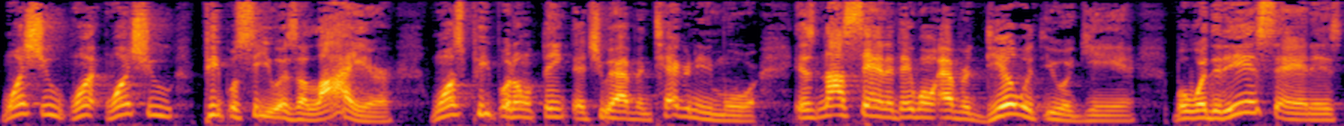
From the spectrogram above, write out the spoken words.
once you once you people see you as a liar, once people don't think that you have integrity anymore, it's not saying that they won't ever deal with you again. But what it is saying is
